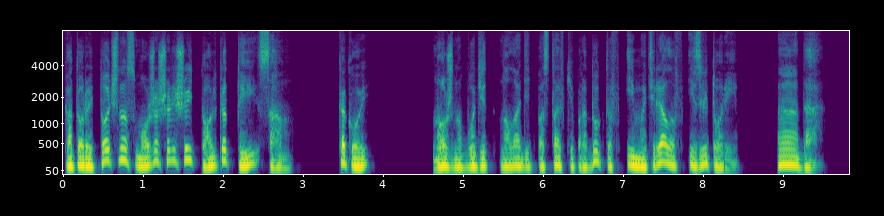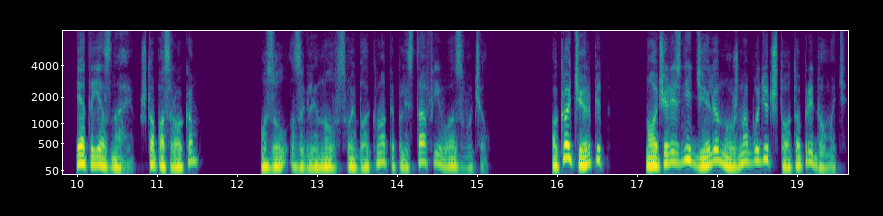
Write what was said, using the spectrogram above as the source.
который точно сможешь решить только ты сам. Какой? Нужно будет наладить поставки продуктов и материалов из Витории. А, да. Это я знаю. Что по срокам? Узул заглянул в свой блокнот и, полистав его, озвучил. Пока терпит, но через неделю нужно будет что-то придумать.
